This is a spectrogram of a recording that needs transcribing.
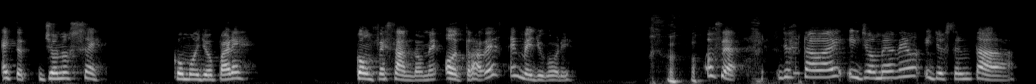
Héctor, yo no sé cómo yo paré confesándome otra vez en Meyugori. O sea, yo estaba ahí y yo me veo y yo sentada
